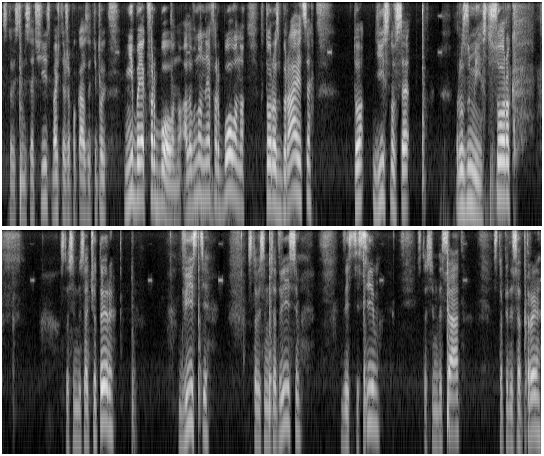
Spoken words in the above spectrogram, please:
186. Бачите, вже показують, типу, ніби як фарбовано, але воно не фарбовано. Хто розбирається, то дійсно все розуміє. 140, 174, 200, 188, 207, 170, 153,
